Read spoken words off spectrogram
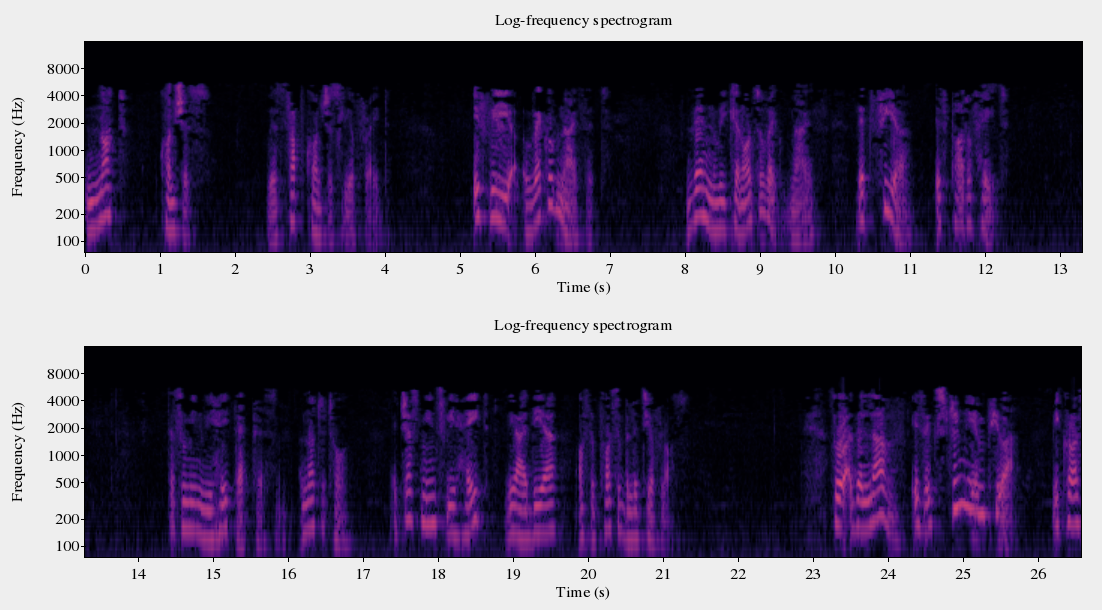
not conscious. We're subconsciously afraid. If we recognize it, then we can also recognize that fear is part of hate. Doesn't mean we hate that person, not at all. It just means we hate the idea of the possibility of loss. So the love is extremely impure because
